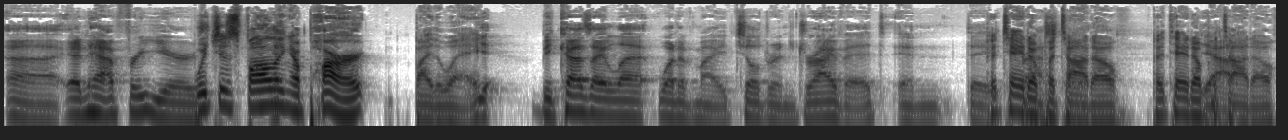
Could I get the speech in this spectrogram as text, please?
uh, and have for years. Which is falling apart, by the way. Yeah because I let one of my children drive it and they potato potato it. Potato yeah. potato.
